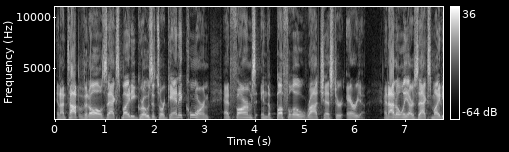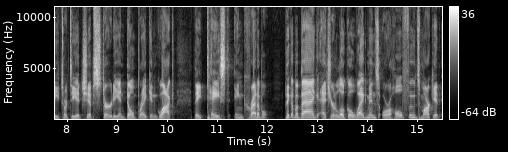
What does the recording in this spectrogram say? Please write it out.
And on top of it all, Zack's Mighty grows its organic corn at farms in the Buffalo, Rochester area. And not only are Zack's Mighty tortilla chips sturdy and don't break in guac, they taste incredible. Pick up a bag at your local Wegmans or Whole Foods market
